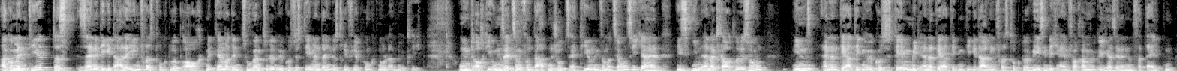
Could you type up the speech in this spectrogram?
argumentiert, dass es eine digitale Infrastruktur braucht, mit der man den Zugang zu den Ökosystemen der Industrie 4.0 ermöglicht. Und auch die Umsetzung von Datenschutz, IT und Informationssicherheit ist in einer Cloud-Lösung in einem derartigen Ökosystem mit einer derartigen digitalen Infrastruktur wesentlich einfacher möglich als in einem verteilten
